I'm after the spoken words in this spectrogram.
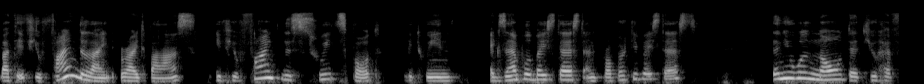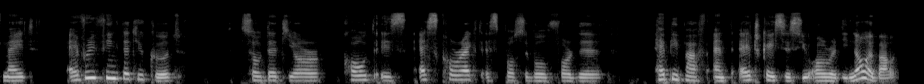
But if you find the right balance, if you find the sweet spot between example-based test and property-based tests, then you will know that you have made everything that you could so that your code is as correct as possible for the happy path and edge cases you already know about,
